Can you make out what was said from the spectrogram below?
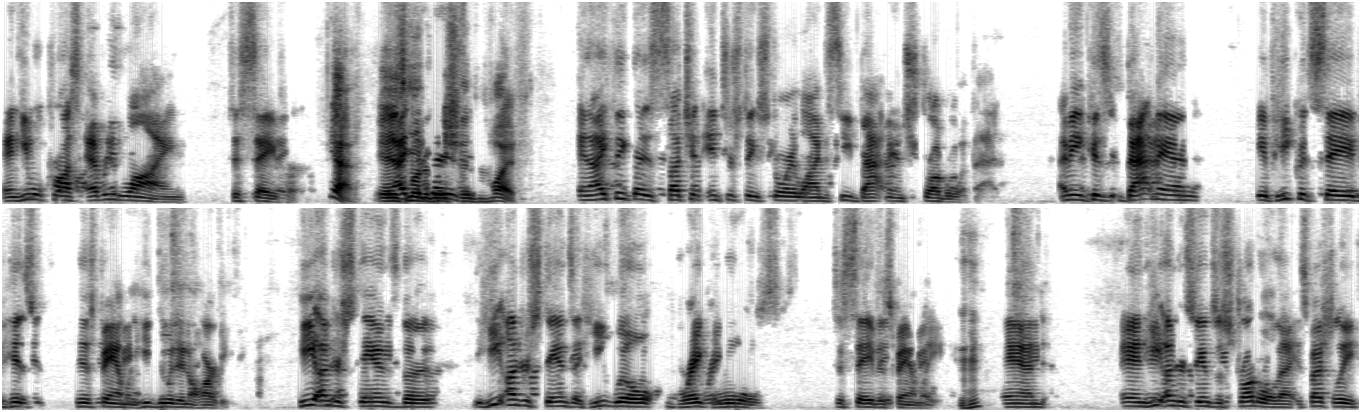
and he will cross every line to save her. Yeah, his motivation is- is his wife. And I think that is such an interesting storyline to see Batman struggle with that. I mean, because Batman, if he could save his his family, he'd do it in a heartbeat. He understands the he understands that he will break rules to save his family, Mhm. and and he understands the struggle of that, especially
